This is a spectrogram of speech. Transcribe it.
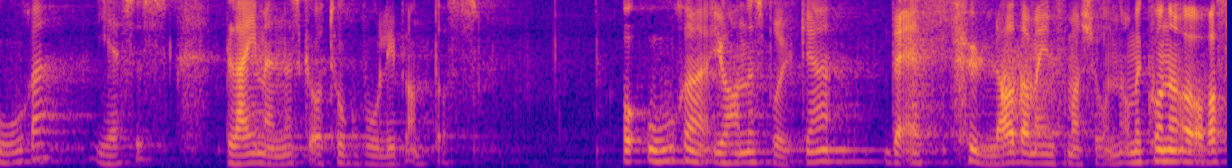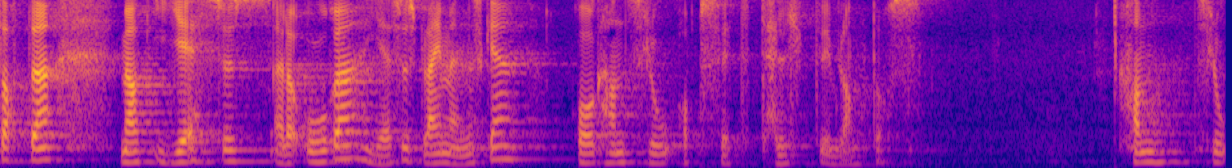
Ordet, Jesus, ble menneske og tok bolig blant oss. Og ordet Johannes bruker, det er fullada med informasjon. Og Vi kunne oversatt det med at Jesus, eller ordet Jesus ble menneske, og han slo opp sitt telt iblant oss. Han slo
